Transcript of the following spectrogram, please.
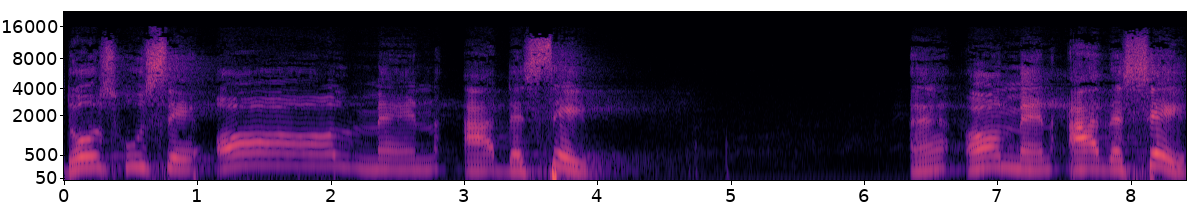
Those who say all men are the same. Eh? All men are the same.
